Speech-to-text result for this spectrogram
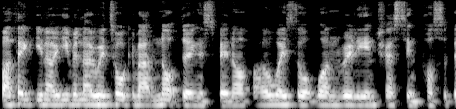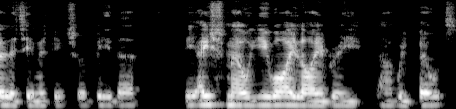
But I think you know, even though we're talking about not doing a spin off, I always thought one really interesting possibility in the future would be the the HTML UI library uh, we've built.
